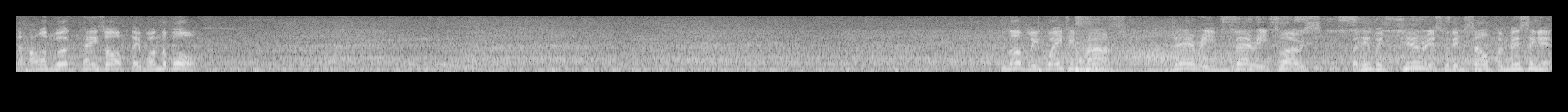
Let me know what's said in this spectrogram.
The hard work pays off. They won the ball. Lovely weighted pass. Very, very close. But he'll be furious with himself for missing it.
